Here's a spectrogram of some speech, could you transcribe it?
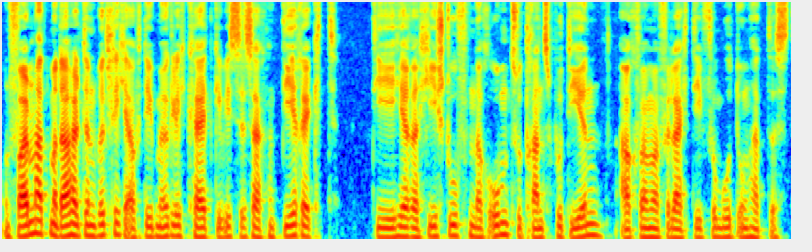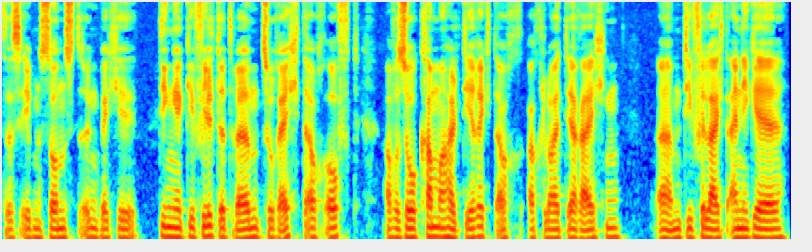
Und vor allem hat man da halt dann wirklich auch die Möglichkeit, gewisse Sachen direkt die Hierarchiestufen nach oben zu transportieren, auch wenn man vielleicht die Vermutung hat, dass das eben sonst irgendwelche Dinge gefiltert werden, zu Recht auch oft. Aber so kann man halt direkt auch, auch Leute erreichen, ähm, die vielleicht einige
